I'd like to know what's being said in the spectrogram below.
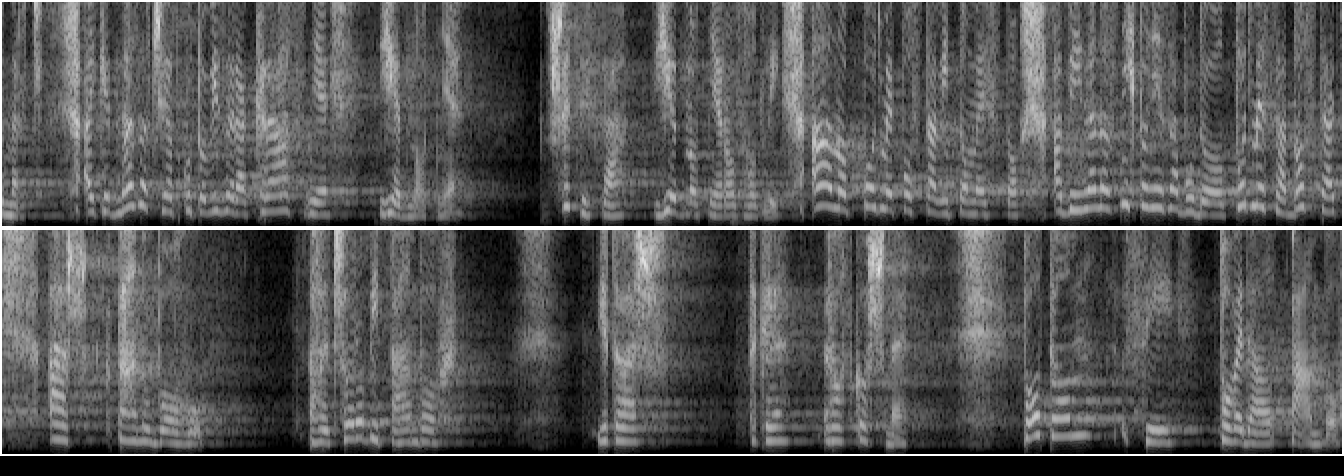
smrť. Aj keď na začiatku to vyzerá krásne jednotne. Všetci sa jednotne rozhodli. Áno, poďme postaviť to mesto, aby na nás nikto nezabudol. Poďme sa dostať až k Pánu Bohu. Ale čo robí Pán Boh? Je to až také rozkošné. Potom si povedal pán Boh.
